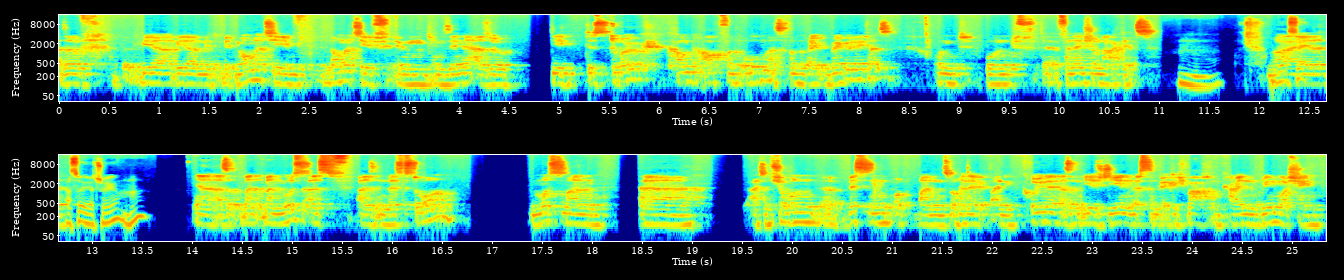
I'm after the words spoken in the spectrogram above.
also wieder, wieder mit, mit normativ, normativ im, im Sinne, also die, das Druck kommt auch von oben, also von Regulators und, und äh, Financial Markets. Hm. Weil, achso, ja, Entschuldigung. Hm. Ja, also man, man muss als, als Investor, muss man äh, also schon äh, wissen, ob man so eine, eine grüne, also ein ESG-Investment wirklich macht und kein Greenwashing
